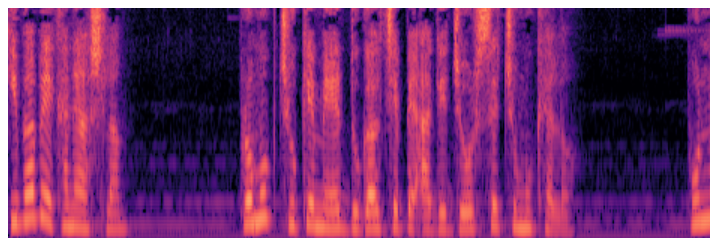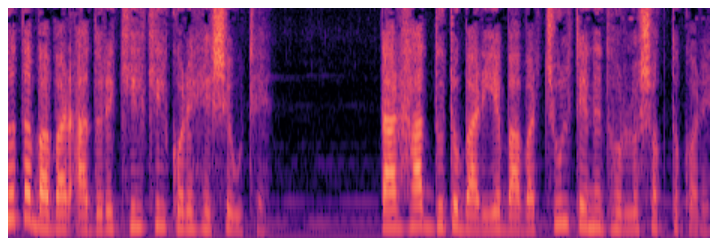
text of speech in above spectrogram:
কীভাবে এখানে আসলাম? প্রমুখ ঝুঁকে মেয়ের দুগাল চেপে আগে জোরসে চুমু খেল। পূর্ণতা বাবার আদরে খিলখিল করে হেসে উঠে। তার হাত দুটো বাড়িয়ে বাবার চুল টেনে ধরল শক্ত করে।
